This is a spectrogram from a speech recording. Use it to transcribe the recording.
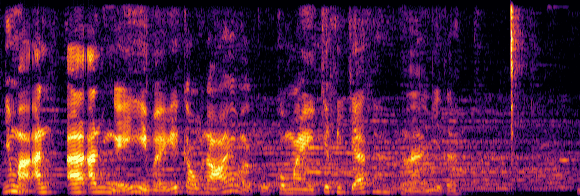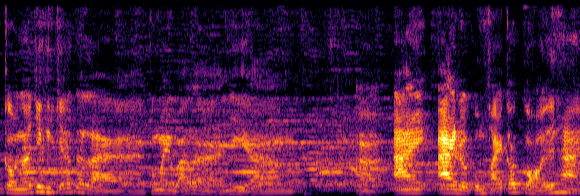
nhưng mà anh à, anh nghĩ gì về cái câu nói mà của cô May trước khi chết á, là cái gì ta? Câu nói trước khi chết đó là cô May bảo là gì à, à, ai ai rồi cũng phải có cơ hội thứ hai.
